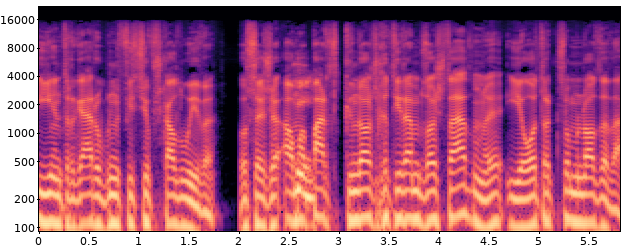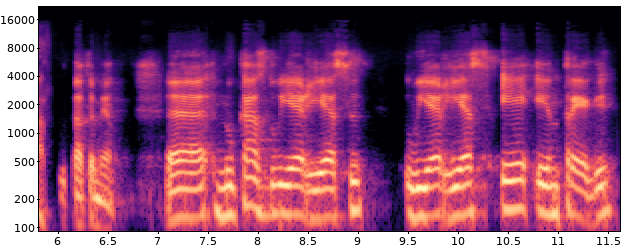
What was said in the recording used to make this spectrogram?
e entregar o benefício fiscal do IVA. Ou seja, há uma Sim. parte que nós retiramos ao Estado não é? e a outra que somos nós a dar. Exatamente. Uh, no caso do IRS, o IRS é entregue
